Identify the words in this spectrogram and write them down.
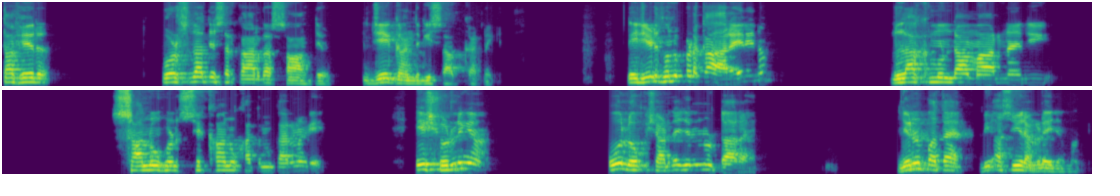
ਤਾਂ ਫਿਰ ਪੁਲਿਸ ਦਾ ਤੇ ਸਰਕਾਰ ਦਾ ਸਾਥ ਦਿਓ, ਜੇ ਗੰਦਗੀ ਸਾਫ਼ ਕਰਨੀ ਹੈ। ਤੇ ਜਿਹੜੇ ਤੁਹਾਨੂੰ ਭੜਕਾ ਰਹੇ ਨੇ ਨਾ, ਲੱਖ ਮੁੰਡਾ ਮਾਰਨਾ ਜੀ, ਸਾਨੂੰ ਹੁਣ ਸਿੱਖਾਂ ਨੂੰ ਖਤਮ ਕਰਨਗੇ। ਇਹ ਛੁਰਲੀਆਂ ਉਹ ਲੋਕ ਛੱਡਦੇ ਜਿਨ੍ਹਾਂ ਨੂੰ ਡਰ ਹੈ। ਜਿਹਨਾਂ ਨੂੰ ਪਤਾ ਹੈ ਵੀ ਅਸੀਂ ਰਗੜੇ ਜਾਵਾਂਗੇ।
